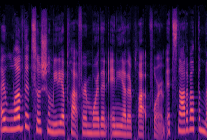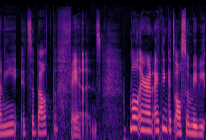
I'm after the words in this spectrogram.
I love that social media platform more than any other platform. It's not about the money, it's about the fans. Well, Aaron, I think it's also maybe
